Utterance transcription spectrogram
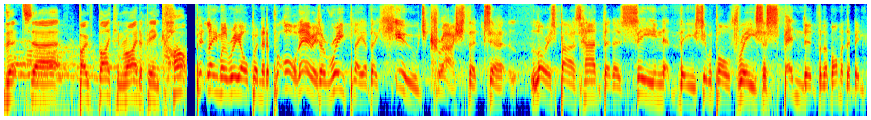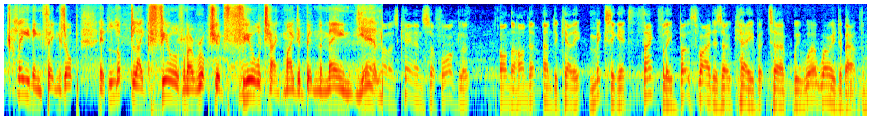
that uh, both bike and rider are being caught. Pit lane will reopen. At a pro- oh, there is a replay of the huge crash that uh, Loris Baz had that has seen the Superpole 3 suspended for the moment. They've been cleaning things up. It looked like fuel from a ruptured fuel tank might have been the main. Yeah. well as Kenan Sofuoglu on the Honda and Ducati mixing it. Thankfully, both riders okay, but uh, we were worried about them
